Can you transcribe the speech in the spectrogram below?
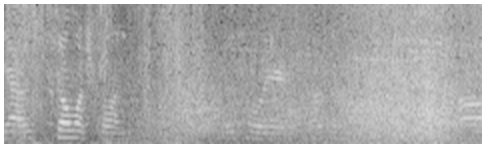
yeah, it was so much fun. It was hilarious. uh,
